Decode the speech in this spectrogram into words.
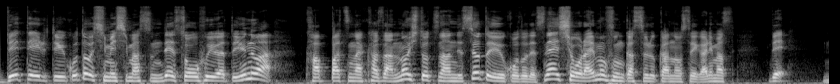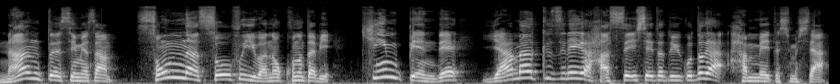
出ているということを示しますんで、送風岩というのは活発な火山の一つなんですよということですね。将来も噴火する可能性があります。で、なんとですね、皆さん、そんな送風岩のこの度、近辺で山崩れが発生していたということが判明いたしました。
